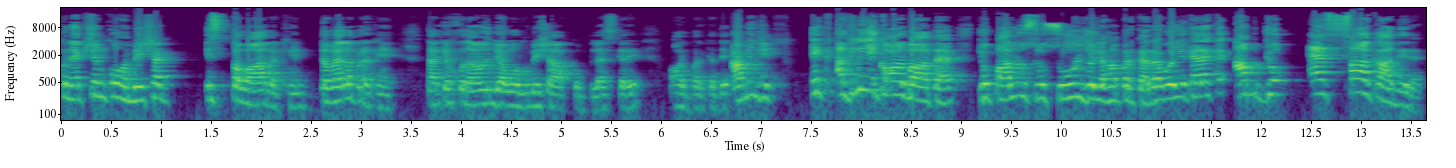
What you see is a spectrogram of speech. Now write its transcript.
کنیکشن کو ہمیشہ استوار رکھیں ڈیولپ رکھیں، تاکہ خداون جو وہ ہمیشہ آپ کو بلس کرے اور برکت دے۔ آمین جی۔ ایک اگلی ایک اور بات ہے جو پالوس رسول جو یہاں پر کر رہا ہے، وہ یہ کہہ رہا ہے کہ اب جو ایسا قادر ہے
